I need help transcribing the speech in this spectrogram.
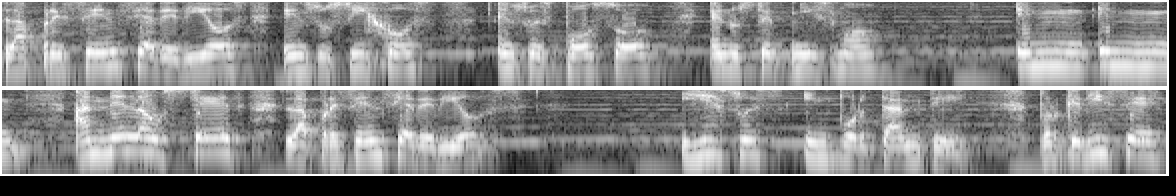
la presencia de Dios en sus hijos, en su esposo, en usted mismo? ¿En, en, ¿Anhela usted la presencia de Dios? Y eso es importante, porque dice,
